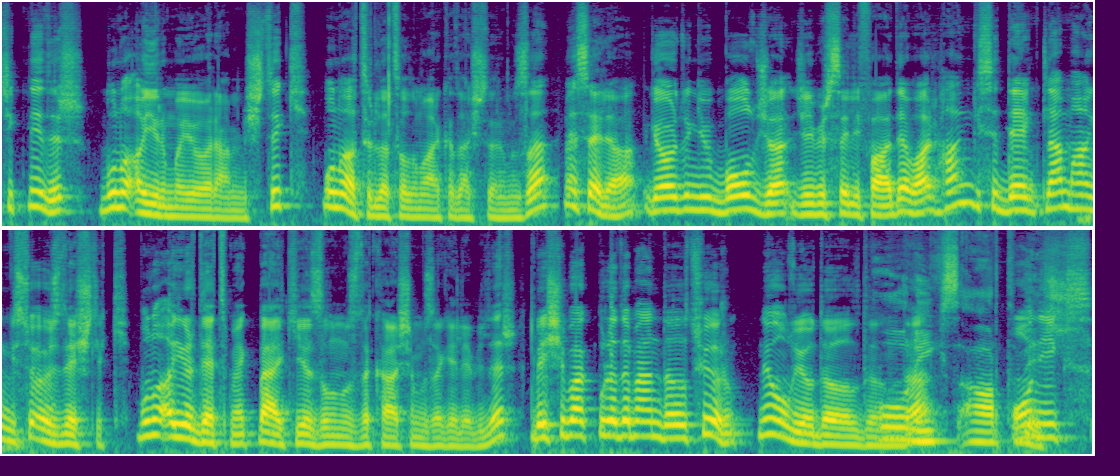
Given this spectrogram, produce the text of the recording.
özdeşlik nedir? Bunu ayırmayı öğrenmiştik. Bunu hatırlatalım arkadaşlarımıza. Mesela gördüğün gibi bolca cebirsel ifade var. Hangisi denklem, hangisi özdeşlik? Bunu ayırt etmek belki yazılımızda karşımıza gelebilir. 5'i bak burada ben dağıtıyorum. Ne oluyor dağıldığında? 10x artı 5.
